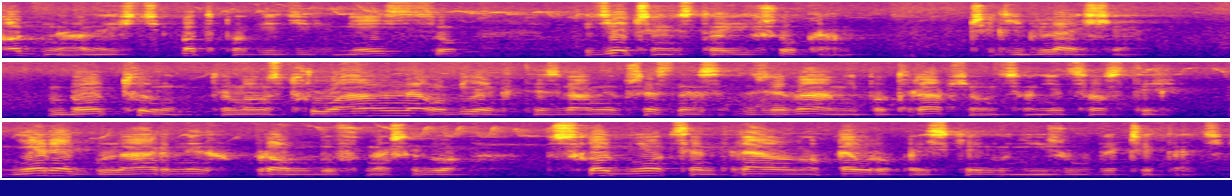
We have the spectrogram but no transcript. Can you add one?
odnaleźć odpowiedzi w miejscu, gdzie często ich szukam, czyli w lesie. Bo tu te monstrualne obiekty zwane przez nas drzewami potrafią co nieco z tych nieregularnych prądów naszego wschodnio-centralnoeuropejskiego niżu wyczytać.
